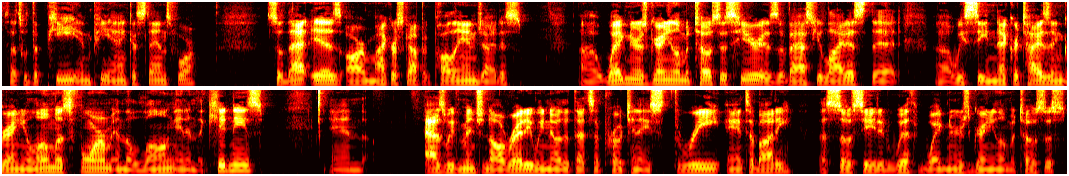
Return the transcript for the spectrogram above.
So that's what the P in P-ANCA stands for. So that is our microscopic polyangiitis. Uh, granulomatosis here is a vasculitis that uh, we see necrotizing granulomas form in the lung and in the kidneys. And as we've mentioned already, we know that that's a proteinase 3 antibody associated with Wegener's granulomatosis.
